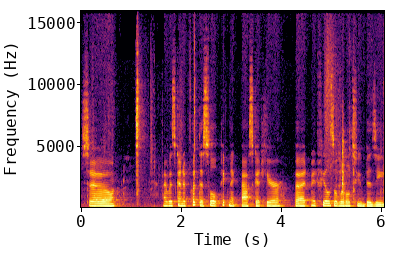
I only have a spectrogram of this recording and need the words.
So I was going to put this little picnic basket here, but it feels a little too busy.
